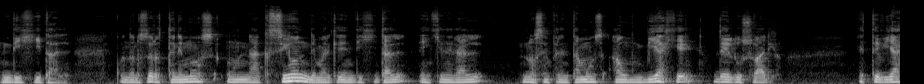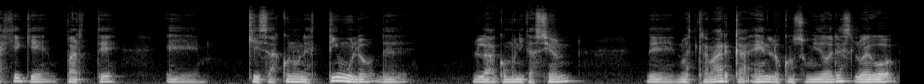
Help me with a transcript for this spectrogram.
digital. Cuando nosotros tenemos una acción de marketing digital, en general nos enfrentamos a un viaje del usuario. Este viaje que parte eh, quizás con un estímulo de la comunicación de nuestra marca en los consumidores, luego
